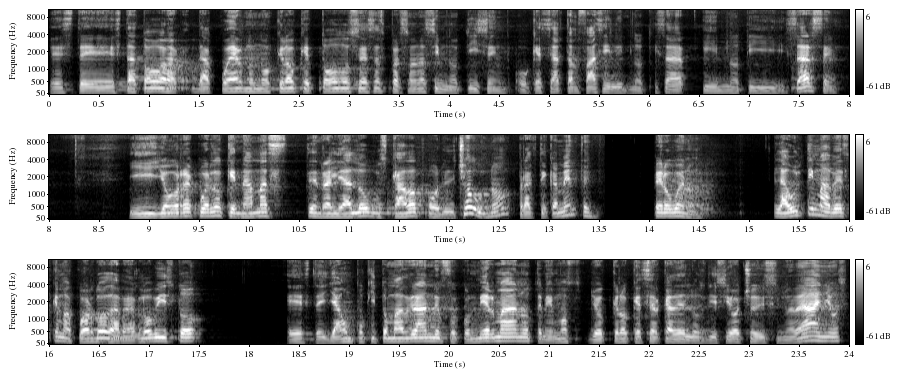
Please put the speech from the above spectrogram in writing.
este, está todo de acuerdo, no creo que todas esas personas hipnoticen o que sea tan fácil hipnotizar, hipnotizarse. Y yo recuerdo que nada más en realidad lo buscaba por el show, ¿no? Prácticamente. Pero bueno, la última vez que me acuerdo de haberlo visto este, ya un poquito más grande, fue con mi hermano, tenemos yo creo que cerca de los 18, 19 años.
